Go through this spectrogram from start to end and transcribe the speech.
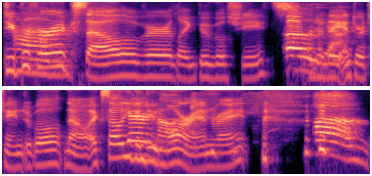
Do you prefer Um, Excel over like Google Sheets? Oh, Are they interchangeable? No, Excel you can do more in, right? Um,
